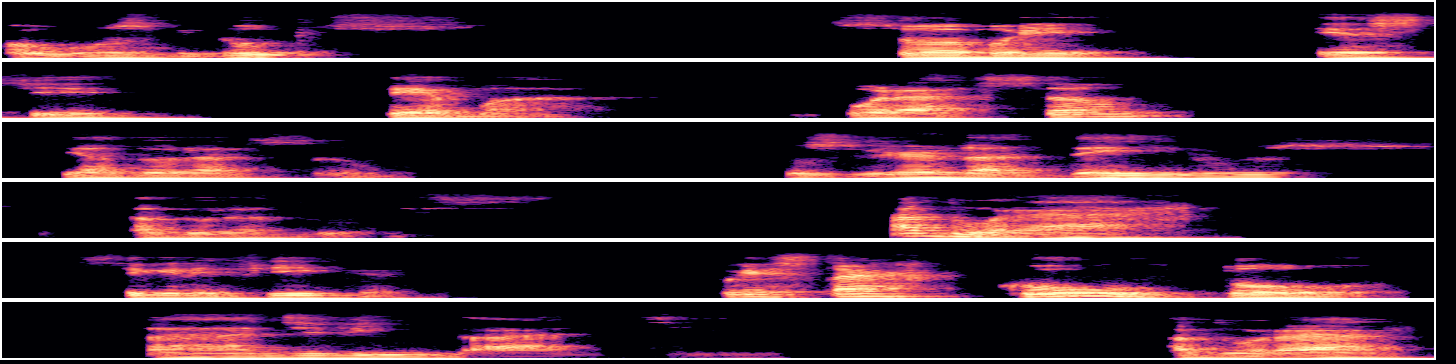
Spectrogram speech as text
alguns minutos sobre este tema: oração e adoração. Os verdadeiros adoradores. Adorar significa prestar culto à divindade. Adorar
